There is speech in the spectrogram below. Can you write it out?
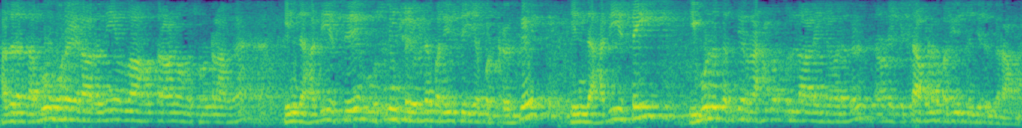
அதில் தபு முறையில் ரனியல்லாஹாலும் அவங்க சொல்றாங்க. இந்த ஹதீஸு முஸ்லீம் ஷரீஃபில் பதிவு செய்யப்பட்டிருக்கு. இந்த ஹதீஸை இவனு கசீர் ரஹமத்துல்லா அவர்கள் தன்னுடைய கிட்டாவில் பதிவு செஞ்சிருக்கிறாங்க.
